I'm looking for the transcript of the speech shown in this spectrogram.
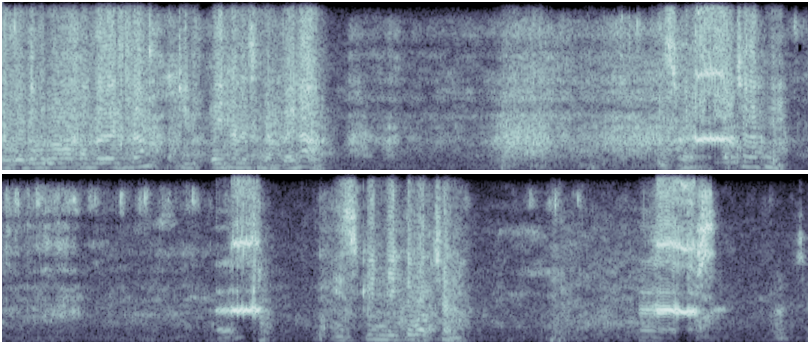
আচ্ছা কত করে আমরা ছিলাম এইখানে ছিলাম, তাই না? আপনি? স্ক্রিন দেখতে পাচ্ছেন? আচ্ছা।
